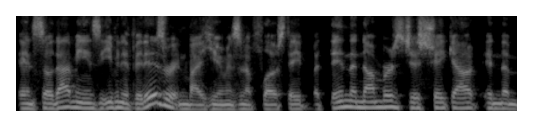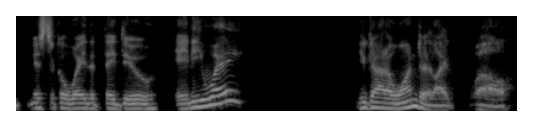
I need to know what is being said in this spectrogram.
And so that means even if it is written by humans in a flow state, but then the numbers just shake out in the mystical way that they do anyway, you got to wonder like, well,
